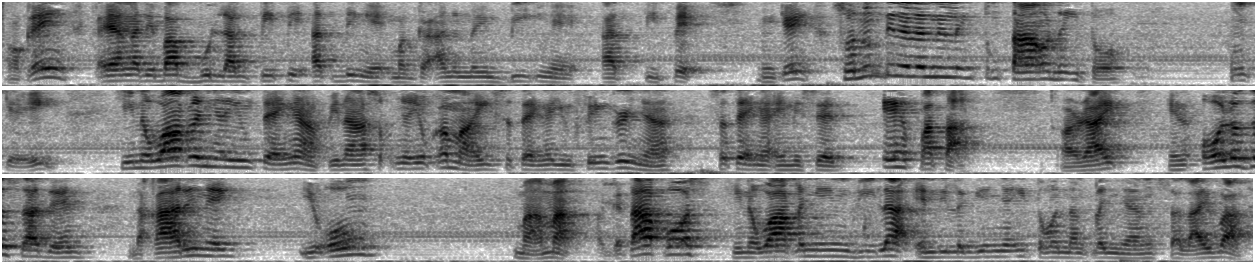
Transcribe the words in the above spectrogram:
Okay? Kaya nga 'di ba bulag pipi at bingi, magkaano na yung bingi at pipi. Okay? So nung dinala nila itong tao na ito, okay, hinawakan niya yung tenga, pinasok niya yung kamay sa tenga, yung finger niya sa tenga and he said, "Eh pata." All right? And all of the sudden, nakarinig yung mama. Pagkatapos, hinawakan niya yung dila and nilagyan niya ito ng kanyang saliva.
